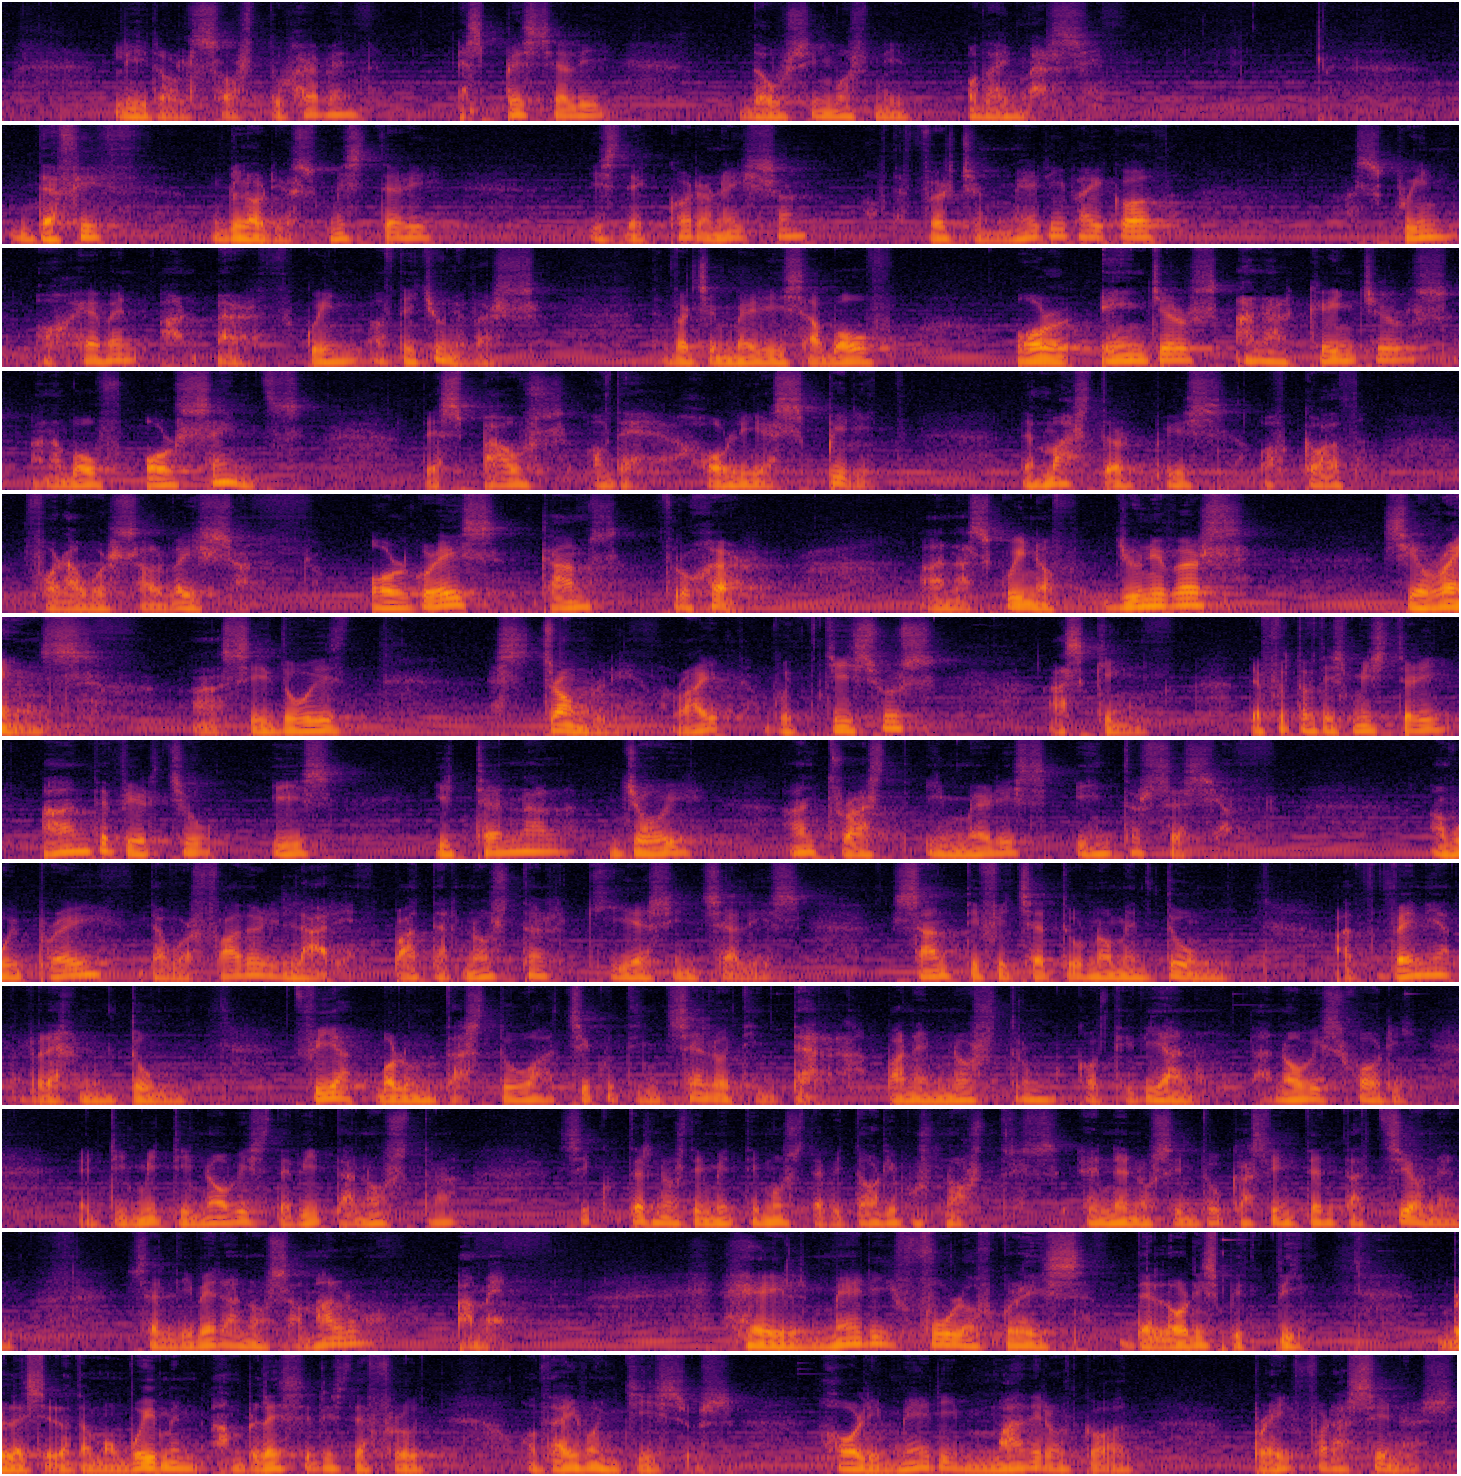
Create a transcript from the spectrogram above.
lead all souls to heaven, especially those in most need of thy mercy. The fifth glorious mystery is the coronation of the Virgin Mary by God as Queen of heaven and earth, Queen of the universe. The Virgin Mary is above all angels and archangels and above all saints, the spouse of the Holy Spirit, the masterpiece of God for our salvation. All grace comes through her, and as Queen of universe, she reigns, and she do it strongly, right, with Jesus as King. The fruit of this mystery and the virtue is eternal joy and trust in Mary's intercession. And we pray that our Father in Latin, Pater Noster, qui es in celis, sanctificetur nomen tuum, adveniat regnum tuum, fiat voluntas tua sicut in cielo et in terra, panem nostrum quotidianum da nobis hori, et dimiti nobis de vita nostra, sicut es nos dimittimus debitoribus nostris, et ne nos inducas in tentationem, sed libera nos a malo. Amen. Hail Mary, full of grace, the Lord is with thee. Blessed art among women, and blessed is the fruit of thy womb, Jesus. Holy Mary, Mother of God, pray for us sinners,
